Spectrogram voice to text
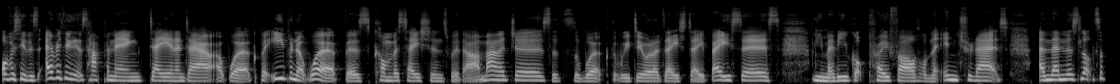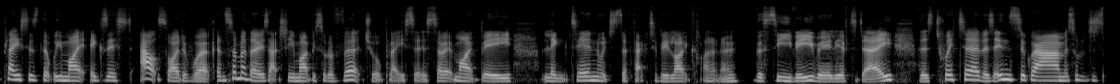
obviously there's everything that's happening day in and day out at work. But even at work, there's conversations with our managers. There's the work that we do on a day to day basis. You know, maybe you've got profiles on the intranet, and then there's lots of places that we might exist outside of work. And some of those actually might be sort of virtual places. So it might be LinkedIn, which is effectively like I don't know the CV really of today. There's Twitter, there's Instagram. It sort of just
